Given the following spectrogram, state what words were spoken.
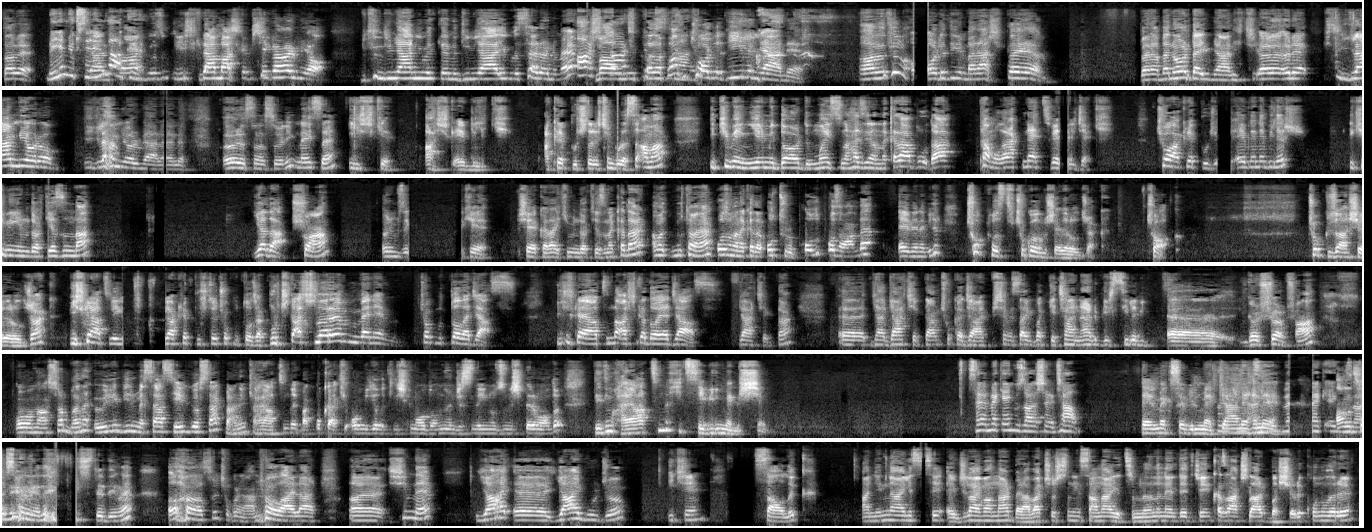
Tabii. Benim yükselenim Yani de akrep. gözüm ilişkiden başka bir şey görmüyor. Bütün dünya nimetlerini, dünyayı ser önüme. Aşk, Mal, aşk mülk, para diyorsun falan yani. hiç orada değilim yani. Anladın mı? Orada değilim. Ben aşktayım. Ben, ben oradayım yani. Hiç e, öyle hiç ilgilenmiyorum. İlgilenmiyorum yani. Hani öyle sana söyleyeyim. Neyse. ilişki, aşk, evlilik. Akrep burçları için burası ama 2024 Mayıs'ına Haziran'a kadar burada tam olarak net verilecek. Çoğu akrep burcu evlenebilir 2024 yazında ya da şu an önümüzdeki şeye kadar 2024 yazına kadar ama muhtemelen o zamana kadar oturup olup o zaman da evlenebilir. Çok pozitif, çok olumlu şeyler olacak. Çok. Çok güzel şeyler olacak. İlişki hayatıyla ilgili akrep burçları çok mutlu olacak. Burçtaşlarım benim. Çok mutlu olacağız. İlişki hayatında aşka doyacağız. Gerçekten. Ee, ya gerçekten çok acayip bir şey. Mesela bak geçenlerde birisiyle bir e, görüşüyorum şu an. Ondan sonra bana öyle bir mesela sevgi göster ki ben dedim ki hayatımda bak o kadar ki 11 yıllık ilişkim oldu. Onun öncesinde yine uzun ilişkilerim oldu. Dedim hayatımda hiç sevilmemişim. Sevmek en güzel şey Can. Sevmek, sevilmek. Yani hani Sevmek en güzel şey. Anlatabiliyor muyum istediğimi? Sonra çok önemli olaylar. Ee, şimdi yay, e, yay burcu için sağlık, annenin ailesi, evcil hayvanlar, beraber çalıştığın insanlar, yatırımlarının elde edeceğin kazançlar, başarı konuları,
